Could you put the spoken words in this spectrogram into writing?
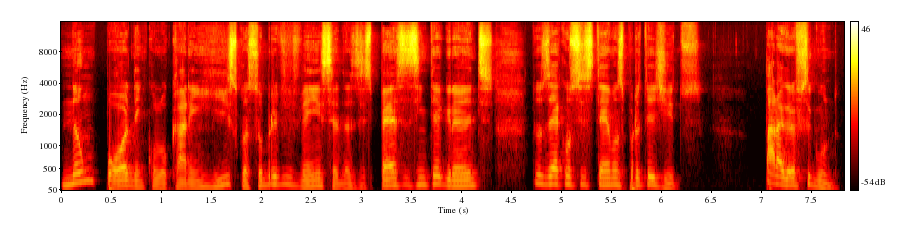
não podem colocar em risco a sobrevivência das espécies integrantes dos ecossistemas protegidos. Parágrafo 2.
